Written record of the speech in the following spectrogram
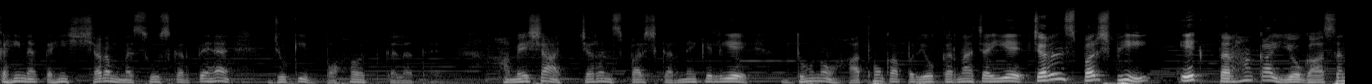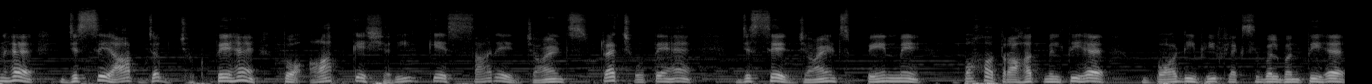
कहीं ना कहीं शर्म महसूस करते हैं, जो कि बहुत गलत है। हमेशा चरण स्पर्श करने के लिए दोनों हाथों का प्रयोग करना चाहिए। चरण स्पर्श भी एक तरह का योगासन है, जिससे आप जब झुकते हैं तो आपके शरीर के सारे जॉइंट्स स्ट्रेच होते हैं। जिससे जॉइंट्स पेन में बहुत राहत मिलती है। बॉडी भी फ्लेक्सिबल बनती है।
